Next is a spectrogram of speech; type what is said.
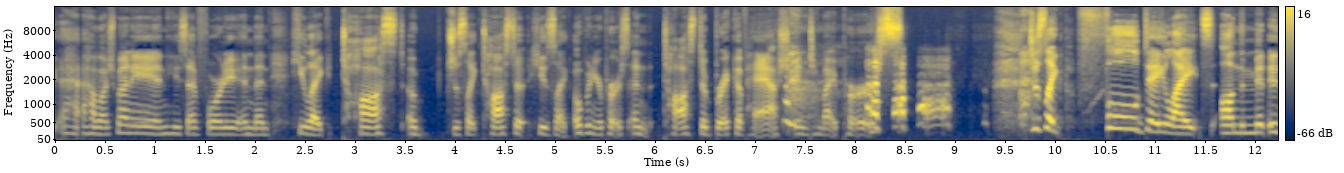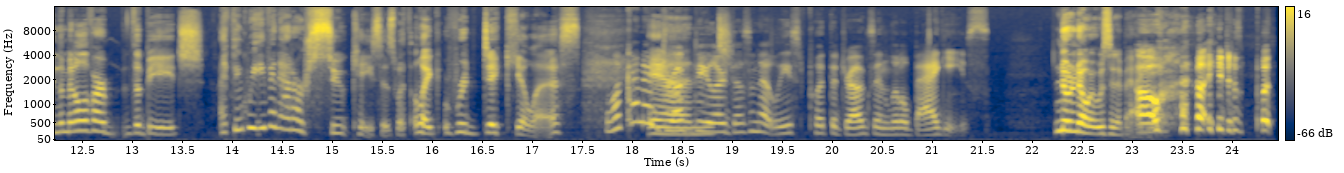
h- how much money and he said 40 and then he like tossed a just like tossed it he's like open your purse and tossed a brick of hash into my purse just like full daylights on the mid in the middle of our the beach. I think we even had our suitcases with like ridiculous. What kind of drug dealer doesn't at least put the drugs in little baggies? No, no, no, it was in a bag. Oh, I thought you just put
